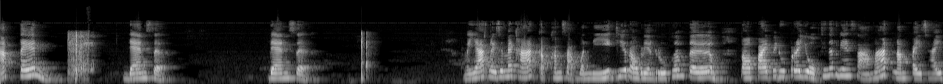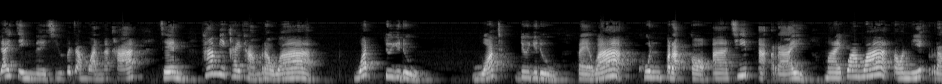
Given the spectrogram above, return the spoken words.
นักเต้น dancer dancer ไม่ยากเลยใช่ไหมคะ กับคำศัพท์วันนี้ที่เราเรียนรู้เพิ่มเติม ต่อไปไปดูประโยคที่นักเรียนสามารถนำไปใช้ได้จริงในชีวิตประจำวันนะคะ เช่น ถ้ามีใครถามเราว่า what do you do what do you do แปลว่า คุณประกอบอาชีพอะไร หมายความว่าตอนนี้เรา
